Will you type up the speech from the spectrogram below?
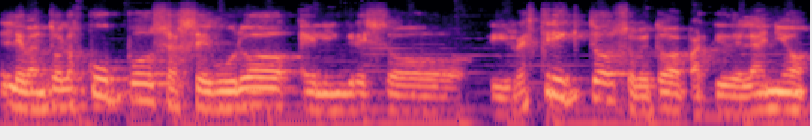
levantó los cupos, aseguró el ingreso irrestricto, sobre todo a partir del año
